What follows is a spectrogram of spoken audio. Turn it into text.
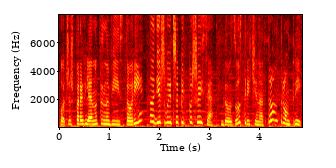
Хочеш переглянути нові історії? Тоді швидше підпишися. До зустрічі на Трум Трум Трік!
